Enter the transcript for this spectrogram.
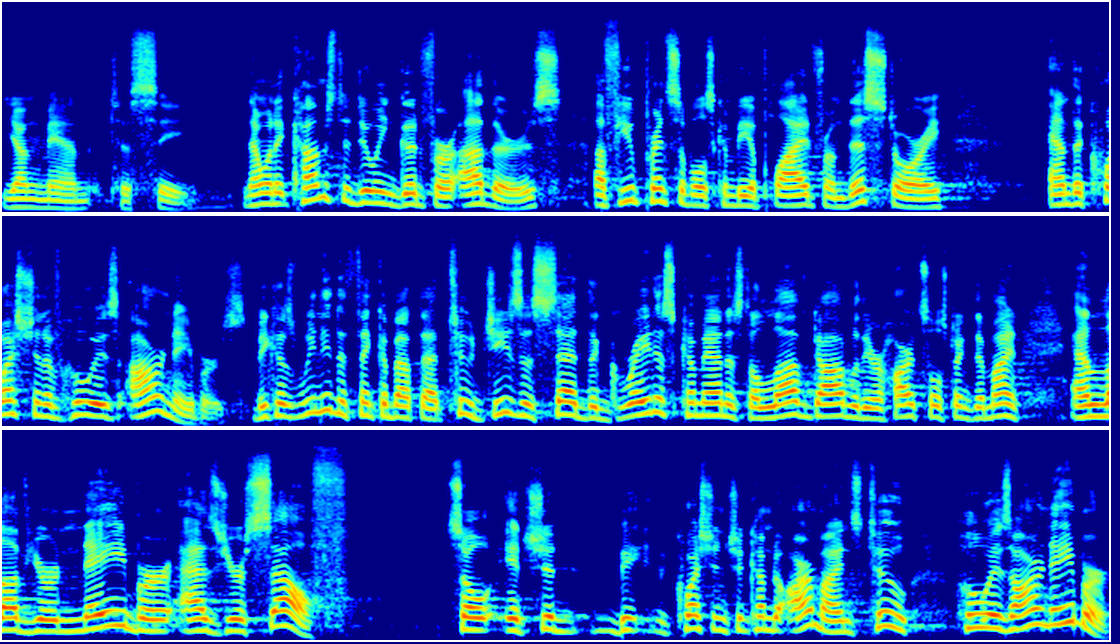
young man to see. Now, when it comes to doing good for others, a few principles can be applied from this story and the question of who is our neighbors, because we need to think about that too. Jesus said the greatest command is to love God with your heart, soul, strength, and mind, and love your neighbor as yourself. So it should be, the question should come to our minds too who is our neighbor?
